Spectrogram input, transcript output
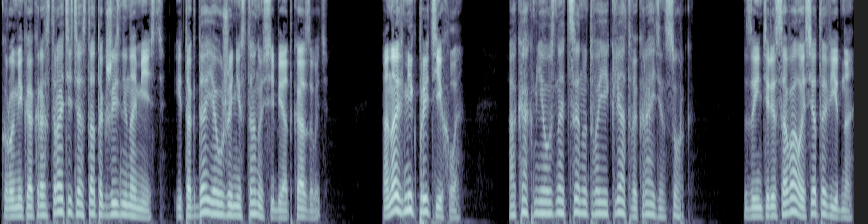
кроме как растратить остаток жизни на месть, и тогда я уже не стану себе отказывать. Она вмиг притихла. А как мне узнать цену твоей клятвы, Крайден Сорг? Заинтересовалась, это видно.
